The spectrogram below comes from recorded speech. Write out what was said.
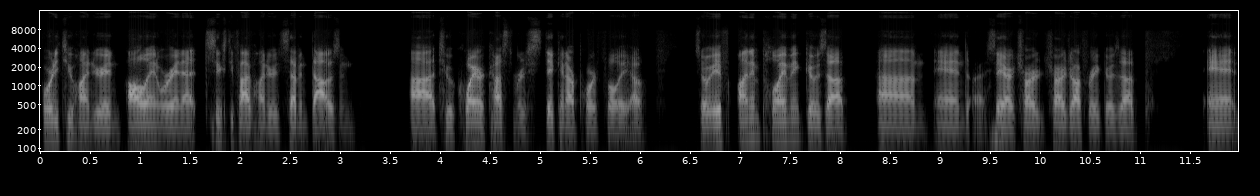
4,200, all in we're in at 6,500, 7,000 uh, to acquire customers, stick in our portfolio. So if unemployment goes up um, and uh, say our charge charge off rate goes up, and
